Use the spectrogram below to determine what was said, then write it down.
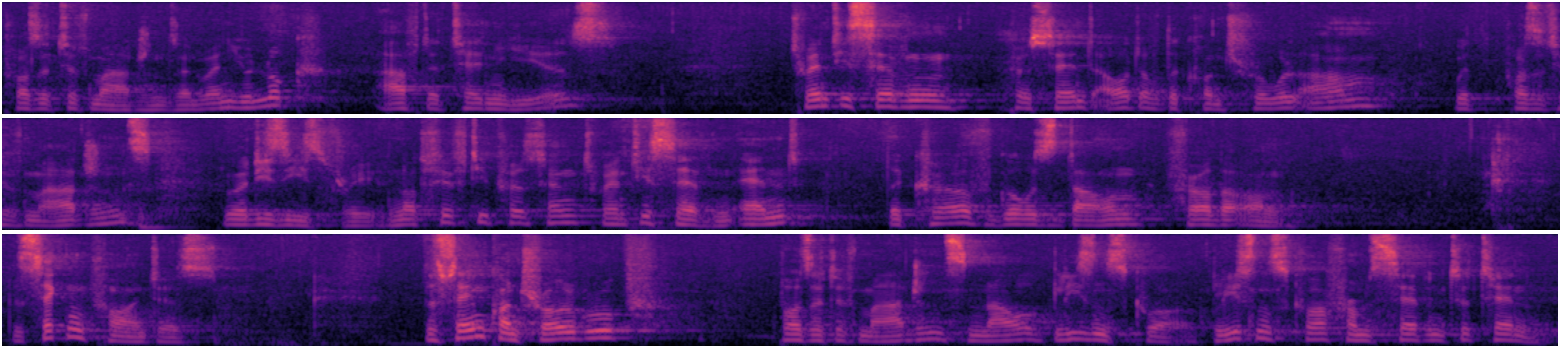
positive margins. And when you look after 10 years, 27% out of the control arm with positive margins were disease free. Not 50%, 27. And the curve goes down further on. The second point is the same control group, positive margins, now Gleason score. Gleason score from 7 to 10.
